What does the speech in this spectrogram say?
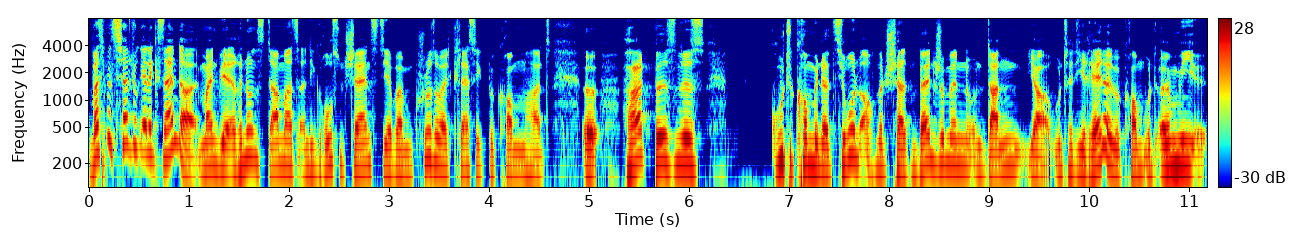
Was mit Cedric Alexander? Ich meine, wir erinnern uns damals an die großen Chance, die er beim Cruiserweight Classic bekommen hat. Äh, Hurt Business, gute Kombination auch mit Shelton Benjamin und dann ja unter die Räder gekommen und irgendwie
